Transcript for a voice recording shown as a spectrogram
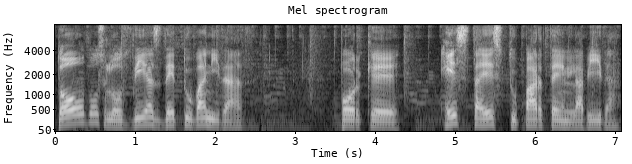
todos los días de tu vanidad, porque esta es tu parte en la vida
